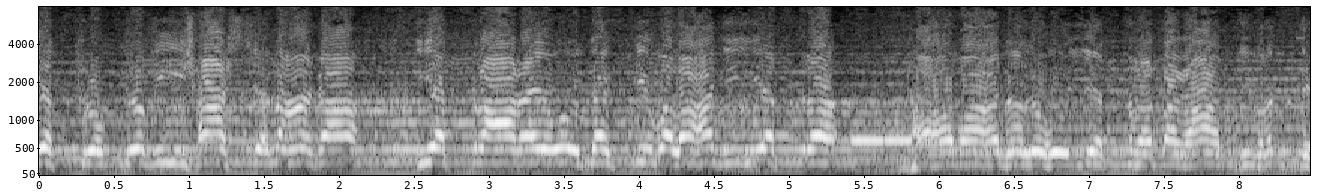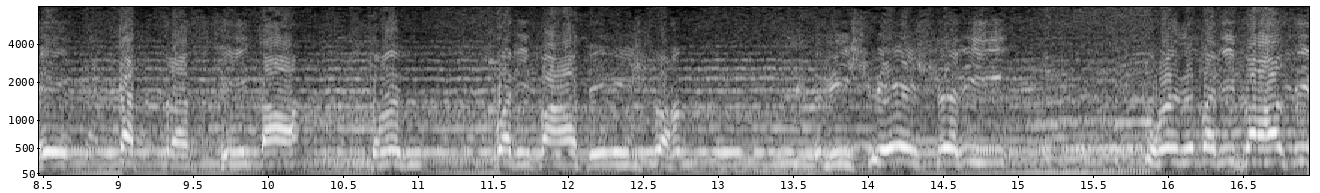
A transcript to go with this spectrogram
यत्रोग्रवीशाश्च नागा यत्रारयो दस्युबलानि यत्र धावानलो यत्र तगाब्धिमध्ये तत्र स्थिता त्वं परिपासि विश्वम् विश्वेश्वरी त्वं परिपासि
